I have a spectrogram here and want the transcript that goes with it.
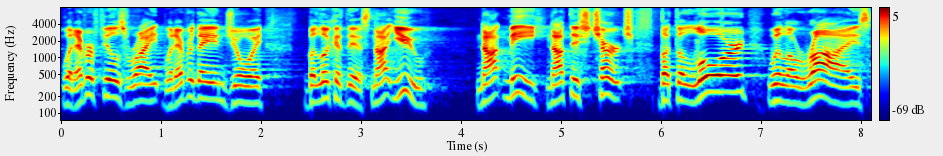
whatever feels right, whatever they enjoy. But look at this not you, not me, not this church, but the Lord will arise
